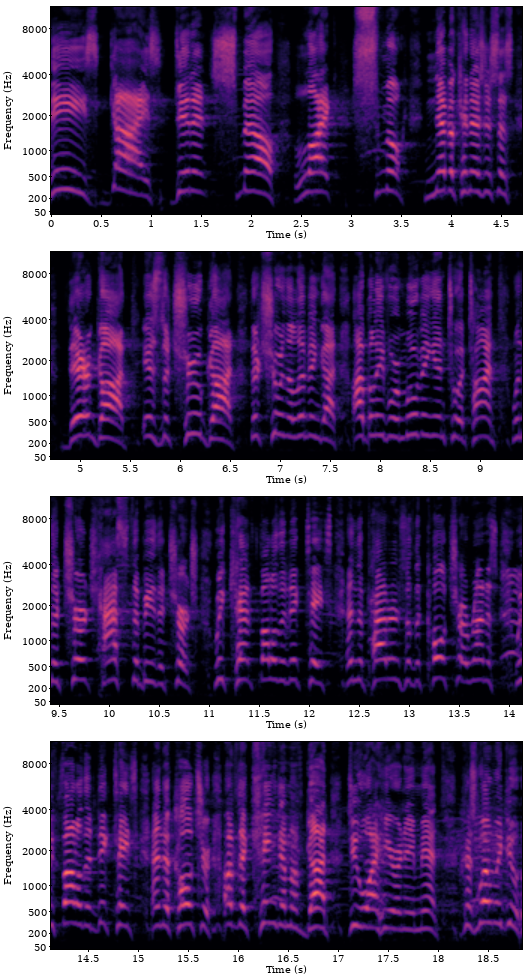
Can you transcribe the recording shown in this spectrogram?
These guys didn't smell like smoke. Nebuchadnezzar says, Their God is the true God, the true and the living God. I believe we're moving into a time when the church has to be the church. We can't follow the dictates and the patterns of the culture around us. We follow the dictates and the culture of the kingdom of God. Do I hear an amen? Because when we do,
